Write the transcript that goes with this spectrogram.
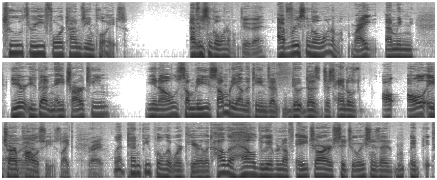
two three four times the employees Every single one of them. Do they? Every single one of them, right? I mean, you're you've got an HR team, you know, somebody somebody on the teams that do, does just handles all, all HR Oh, yeah. policies. Like, Right. we got ten people that work here. Like, how the hell do we have enough HR situations that? It, it-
